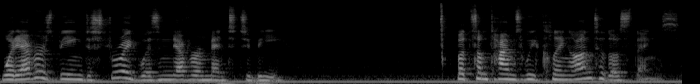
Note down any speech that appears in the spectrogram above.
whatever's being destroyed was never meant to be. But sometimes we cling on to those things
